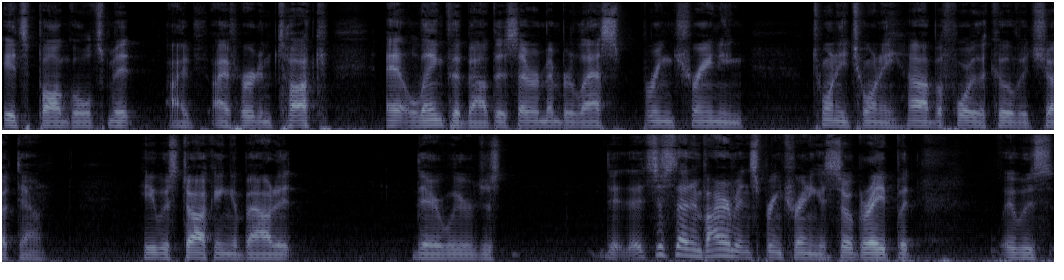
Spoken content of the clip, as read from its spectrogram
it's Paul Goldschmidt. I've I've heard him talk at length about this. I remember last spring training, 2020, ah, before the COVID shutdown he was talking about it there. We were just, it's just that environment in spring training is so great, but it was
